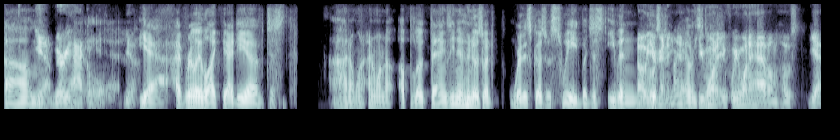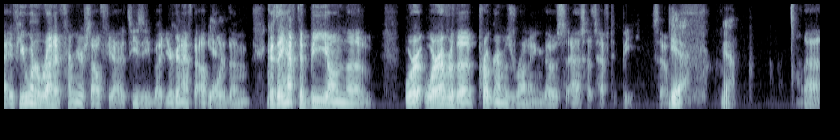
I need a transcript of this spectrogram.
um yeah, very hackable. yeah. Yeah, yeah i really like the idea of just i don't want i don't want to upload things you know who knows what where this goes with swede but just even Oh, you're gonna. my Yeah, own if you stuff. want, if we want to have them host, yeah, if you want to run it from yourself, yeah, it's easy. But you're gonna have to upload Yeah. them because they have to be on the where wherever the program is running. Those assets have to be. So yeah Uh,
